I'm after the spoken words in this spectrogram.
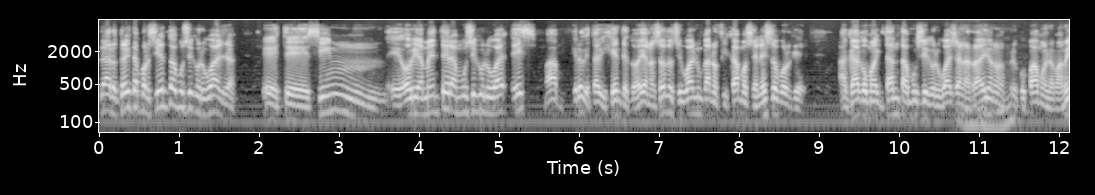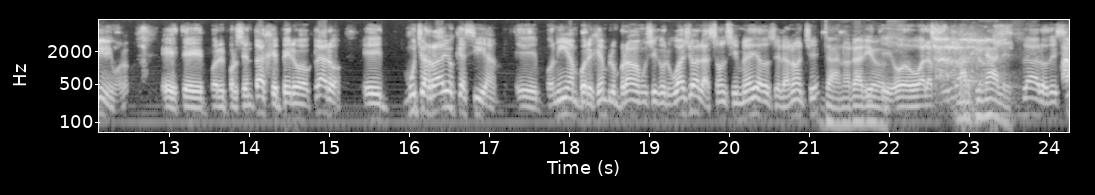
Claro, 30% de música uruguaya. Este, sin, eh, obviamente era música uruguaya, es, va, creo que está vigente todavía. Nosotros igual nunca nos fijamos en eso porque acá como hay tanta música uruguaya en la radio no nos preocupamos en lo más mínimo, ¿no? Este, por el porcentaje, pero claro, eh, muchas radios que hacían, Eh, ponían por ejemplo un programa de música uruguayo a las once y media, 12 de la noche, Ya en horarios este, o, o a la marginales. Claro, decían,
